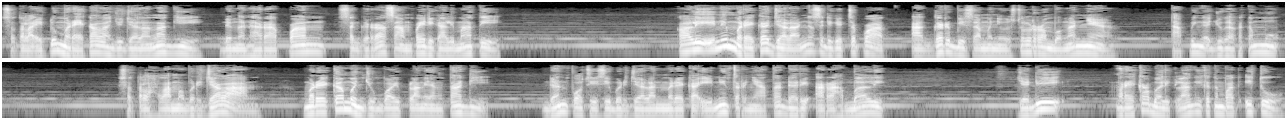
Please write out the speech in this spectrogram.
Setelah itu mereka lanjut jalan lagi dengan harapan segera sampai di Kalimati. Kali ini mereka jalannya sedikit cepat agar bisa menyusul rombongannya, tapi nggak juga ketemu. Setelah lama berjalan, mereka menjumpai pelang yang tadi, dan posisi berjalan mereka ini ternyata dari arah balik. Jadi, mereka balik lagi ke tempat itu.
